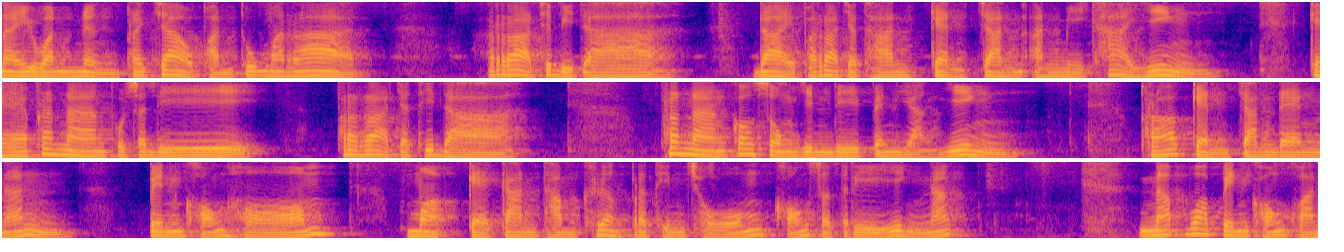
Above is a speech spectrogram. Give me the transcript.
ในวันหนึ่งพระเจ้าพันธุมราช ราชบิดา ได้พระราชทานแก่นจันทร์อันมีค่ายิ่ง แก่พระนางผุดสดี พระราชธิดา พระนางก็ทรงยินดีเป็นอย่างยิ่ง เพราะแก่นจันทร์แดงนั้น เป็นของหอม เหมาะแก่การทำเครื่องประทินโฉมของสตรียิ่งนัก นับว่าเป็นของขวัญ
